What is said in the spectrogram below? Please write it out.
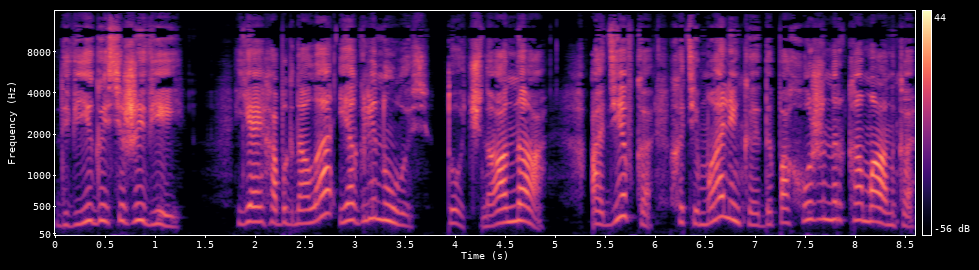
«Двигайся живей!». Я их обогнала и оглянулась. Точно, она! А девка, хоть и маленькая, да похожа наркоманка,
